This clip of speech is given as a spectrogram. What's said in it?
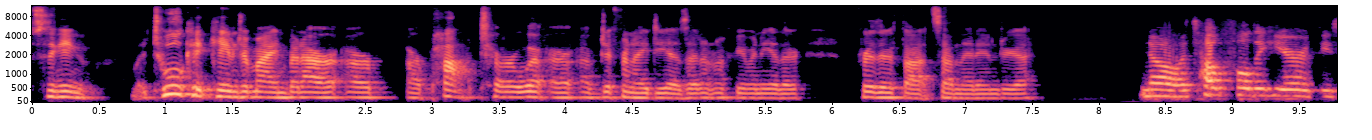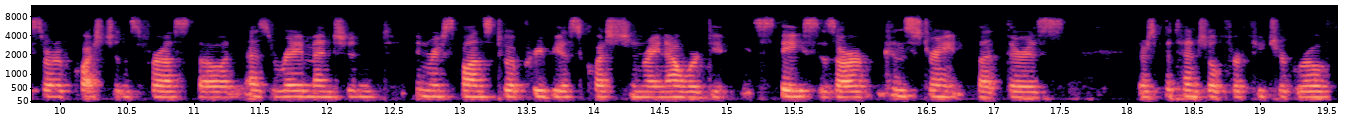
Thinking, toolkit came to mind, but our, our, our pot or of different ideas. I don't know if you have any other further thoughts on that, Andrea. No, it's helpful to hear these sort of questions for us, though. And as Ray mentioned in response to a previous question, right now we're, space is our constraint, but there is, there's potential for future growth.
